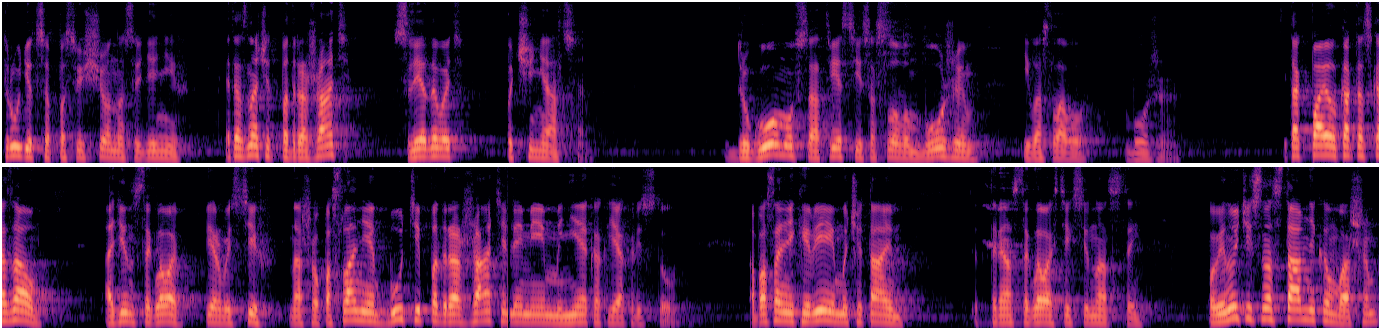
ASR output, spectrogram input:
трудятся посвященно среди них. Это значит подражать, следовать, подчиняться другому в соответствии со Словом Божиим и во славу Божию. Итак, Павел как-то сказал, 11 глава, 1 стих нашего послания, «Будьте подражателями мне, как я Христу». А послание к евреям мы читаем, 13 глава, стих 17. «Повинуйтесь наставникам вашим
